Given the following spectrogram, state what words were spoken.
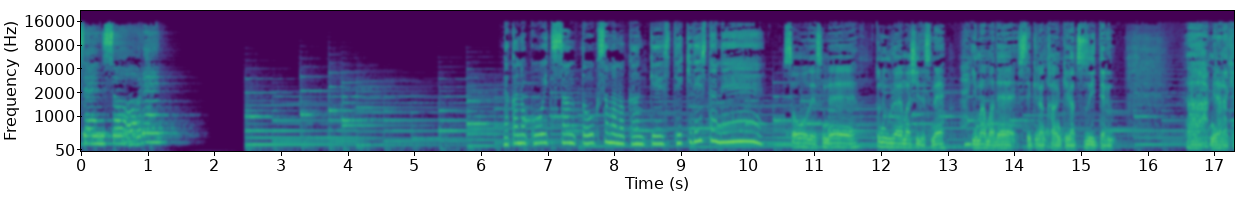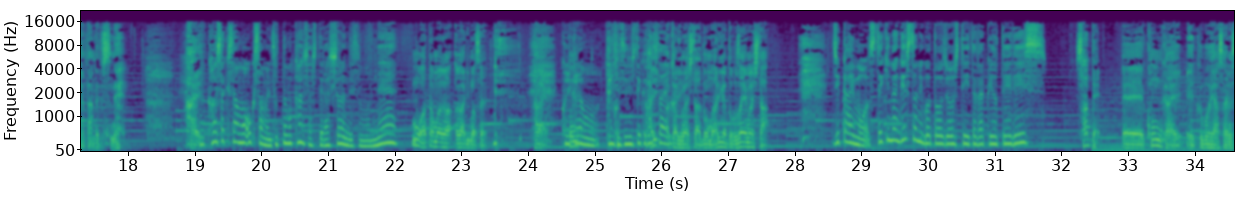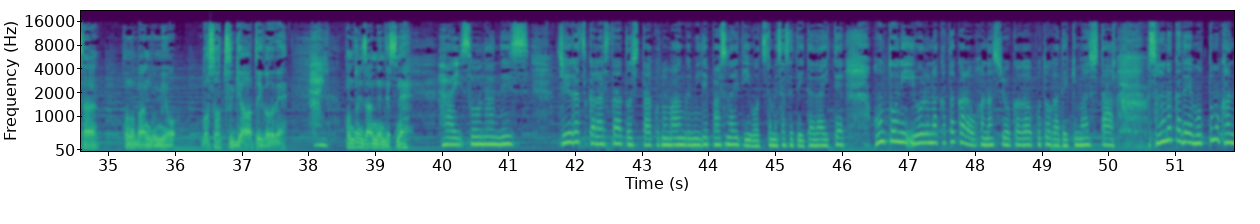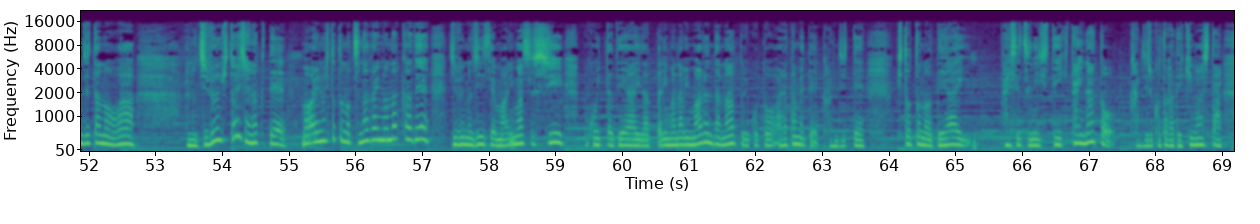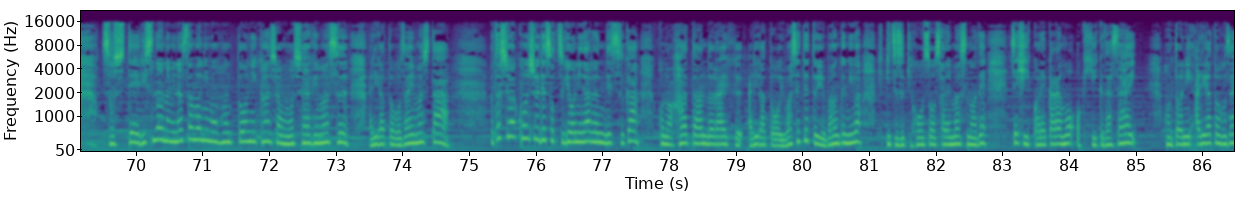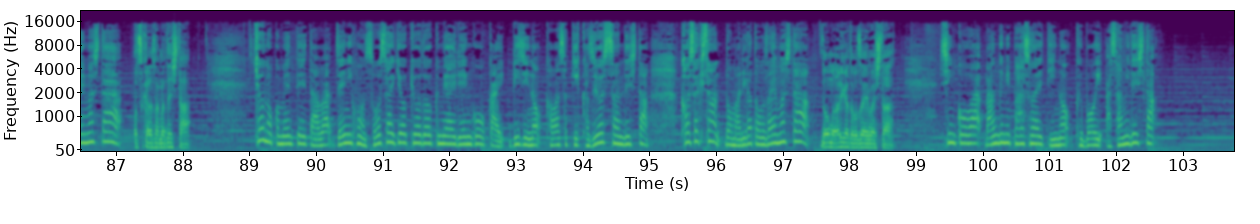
全総連中野光一さんと奥様の関係素敵でしたね。そうですね。本当に羨ましいですね、はい、今まで素敵な関係が続いてる。ああ見らなきゃダメですね。はい、川崎さんも奥様にとっても感謝してらっしゃるんですもんね。もう頭が上がりません。はい。これからも大切にしてください。わ、はい、かりました。どうもありがとうございました次回も素敵なゲストにご登場していただく予定です。さて、えー、今回、えー、久保井あさみさんこの番組をご卒業ということで、はい、本当に残念ですね。はいそうなんです。10月からスタートしたこの番組でパーソナリティを務めさせていただいて本当にいろいろな方からお話を伺うことができました。その中で最も感じたのはあの自分一人じゃなくて周りの人とのつながりの中で自分の人生もありますしこういった出会いだったり学びもあるんだなということを改めて感じて人との出会い大切にしていきたいなと感じることができました。そしてリスナーの皆様にも本当に感謝を申し上げます。ありがとうございました。私は今週で卒業になるんですがこの「ハートライフありがとうを言わせて」という番組は引き続き放送されますのでぜひこれからもお聴きください。本当にありがとうございました。お疲れ様でした。今日のコメンテーターは全日本総裁業協同組合連合会理事の川崎和義さんでした。川崎さんどうもありがとうございました。どうもありがとうございました。進行は番組パーソナリティの久保井あさみでした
